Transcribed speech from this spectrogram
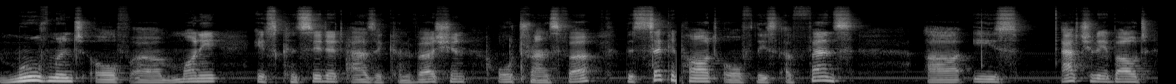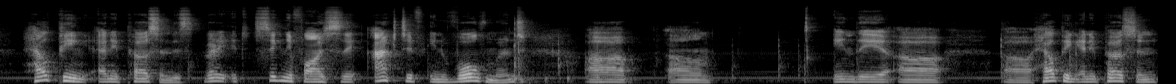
movement of uh, money. It's considered as a conversion or transfer. The second part of this offense uh, is actually about helping any person. This very it signifies the active involvement uh, um, in the uh, uh, helping any person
